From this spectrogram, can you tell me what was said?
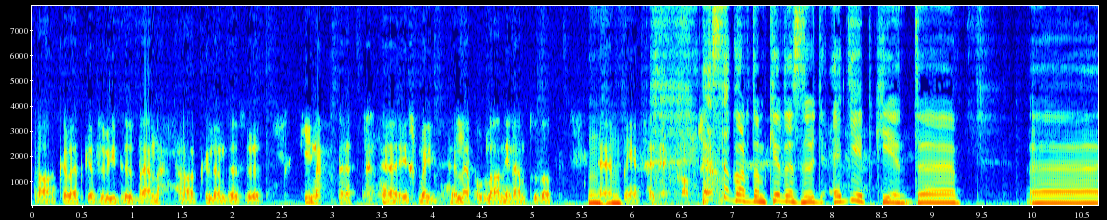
a következő időben a különböző kinevetett és még lefoglalni nem tudott uh-huh. pénzhegyek kapcsán. Ezt akartam kérdezni, hogy egyébként uh, uh,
